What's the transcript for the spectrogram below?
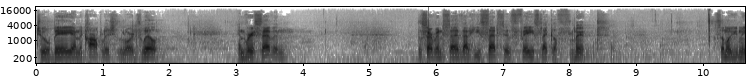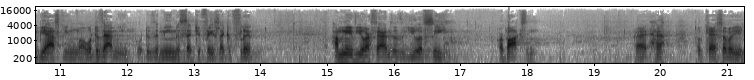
to obey and accomplish the Lord's will. In verse 7, the servant says that he sets his face like a flint. Some of you may be asking, well, what does that mean? What does it mean to set your face like a flint? How many of you are fans of the UFC or boxing? Right? okay, some of you.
